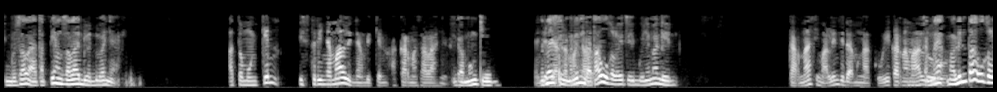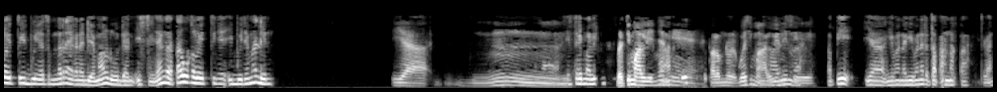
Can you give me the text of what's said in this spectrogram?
ibu salah, tapi yang salah dua-duanya. Atau mungkin istrinya Malin yang bikin akar masalahnya. Nggak mungkin. Karena akar Malin nggak tahu kalau itu ibunya Malin. Karena si Malin tidak mengakui karena Nah, malu. Karena Malin tahu kalau itu ibunya sebenarnya karena dia malu dan istrinya nggak tahu kalau itu ibunya Malin. Iya. Nah, Hmm. istri Malin Berarti Malinnya Nah, nih, kalau menurut gue sih Malin, Malin lah. sih. tapi ya gimana gimana tetap anak lah, gitu kan?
